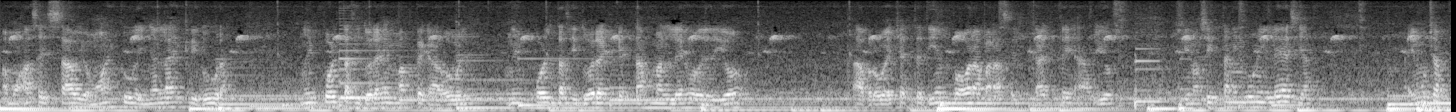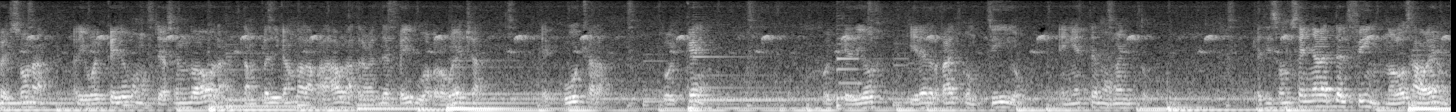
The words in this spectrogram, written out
vamos a ser sabios, vamos a escudriñar las escrituras. No importa si tú eres el más pecador, No importa si tú eres el que estás más lejos de Dios, aprovecha este tiempo ahora para acercarte a Dios. Si no existe ninguna iglesia, hay muchas personas, al igual que yo, como estoy haciendo ahora, están predicando la palabra a través de Facebook. Aprovecha, escúchala. ¿Por qué? Porque Dios quiere tratar contigo en este momento. Que si son señales del fin, no lo sabemos.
